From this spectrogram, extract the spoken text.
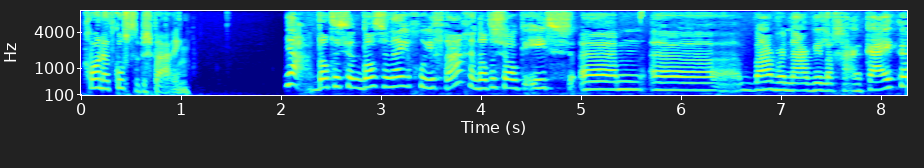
Gewoon uit kostenbesparing. Ja, dat is, een, dat is een hele goede vraag. En dat is ook iets um, uh, waar we naar willen gaan kijken.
